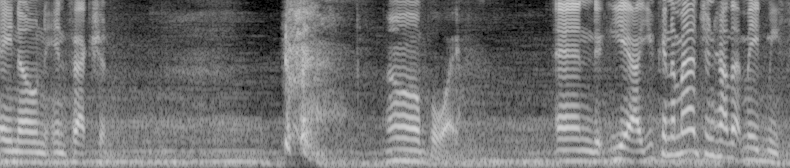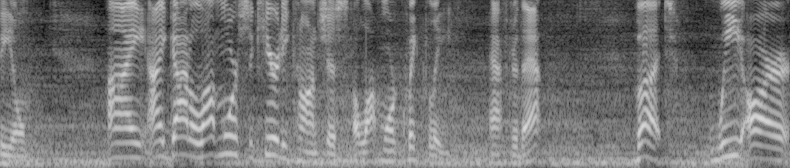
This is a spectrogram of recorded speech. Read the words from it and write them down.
a known infection. oh boy. And yeah, you can imagine how that made me feel. I, I got a lot more security conscious a lot more quickly after that. But we are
